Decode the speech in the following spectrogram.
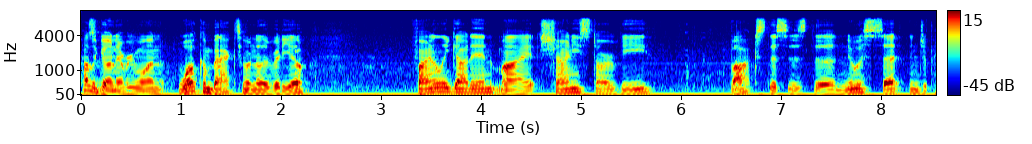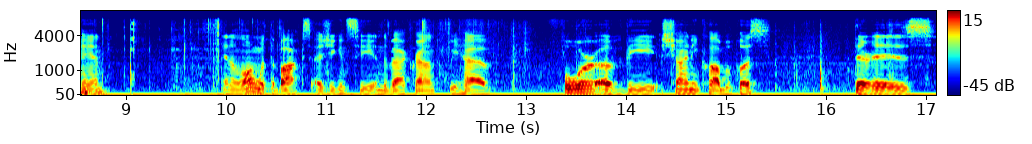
How's it going everyone? Welcome back to another video. Finally got in my Shiny Star V box. This is the newest set in Japan. And along with the box, as you can see in the background, we have four of the Shiny Clobbopus. There is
